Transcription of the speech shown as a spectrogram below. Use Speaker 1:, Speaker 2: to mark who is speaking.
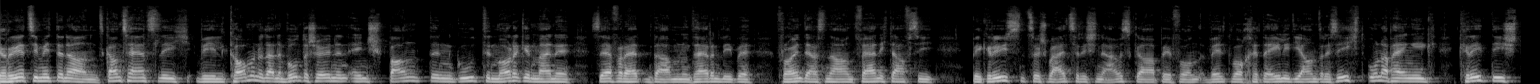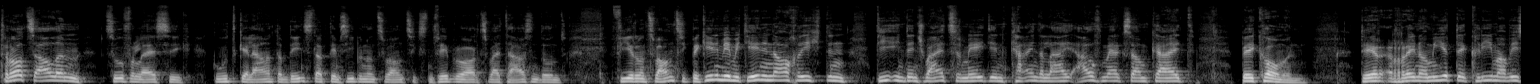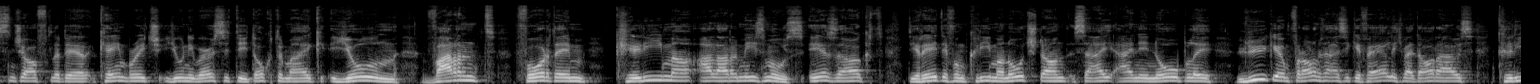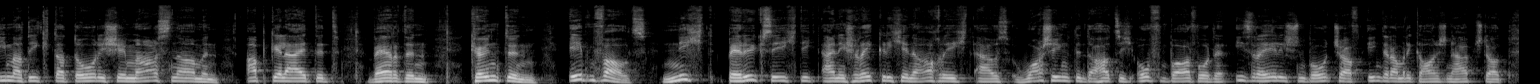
Speaker 1: Grüezi miteinander, ganz herzlich willkommen und einen wunderschönen, entspannten guten Morgen, meine sehr verehrten Damen und Herren, liebe Freunde aus nah und fern. Ich darf Sie begrüßen zur schweizerischen Ausgabe von Weltwoche Daily, die andere Sicht, unabhängig, kritisch, trotz allem zuverlässig, gut gelaunt am Dienstag, dem 27. Februar 2024. Beginnen wir mit jenen Nachrichten, die in den Schweizer Medien keinerlei Aufmerksamkeit bekommen. Der renommierte Klimawissenschaftler der Cambridge University, Dr. Mike Julm, warnt vor dem Klimaalarmismus. Er sagt, die Rede vom Klimanotstand sei eine noble Lüge und vor allem sei sie gefährlich, weil daraus klimadiktatorische Maßnahmen abgeleitet werden könnten. Ebenfalls nicht berücksichtigt eine schreckliche Nachricht aus Washington. Da hat sich offenbar vor der israelischen Botschaft in der amerikanischen Hauptstadt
